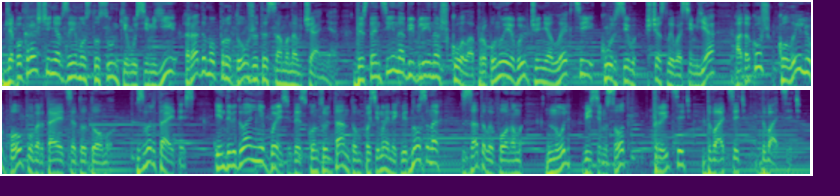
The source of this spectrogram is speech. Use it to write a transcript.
Для покращення взаємостосунків у сім'ї радимо продовжити самонавчання. Дистанційна біблійна школа пропонує вивчення лекцій, курсів Щаслива сім'я, а також коли любов повертається додому. Звертайтесь індивідуальні бесіди з консультантом по сімейних відносинах за телефоном 0800 30 20 20.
